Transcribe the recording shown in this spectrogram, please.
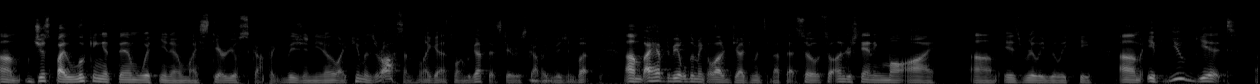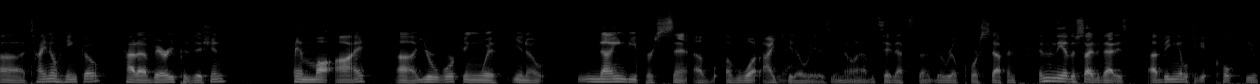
um, just by looking at them with you know my stereoscopic vision. You know, like humans are awesome. Like that's why we got that stereoscopic mm-hmm. vision. But um, I have to be able to make a lot of judgments about that. So so understanding Ma'ai um, is really really key. Um, if you get uh, Tai no Hinko how to vary position and Ma'ai, uh, you're working with you know 90% of, of what Aikido yeah. is. You know, I would say that's the, the real core stuff. And, and then the other side of that is uh, being able to get Kokyu.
